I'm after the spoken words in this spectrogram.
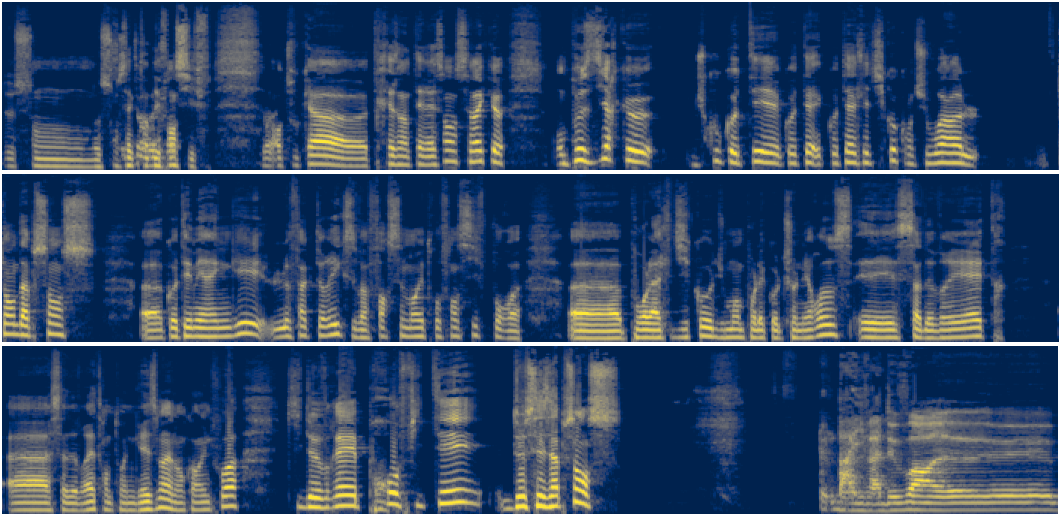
de son de son secteur défensif. En tout cas, euh, très intéressant. C'est vrai que on peut se dire que du coup côté côté côté Atlético, quand tu vois tant d'absence euh, côté merengue, le facteur X va forcément être offensif pour euh, pour l'Atlético, du moins pour les Colchoneros, et ça devrait être ça devrait être Antoine Griezmann, encore une fois, qui devrait profiter de ses absences. Bah, il va devoir. Euh...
